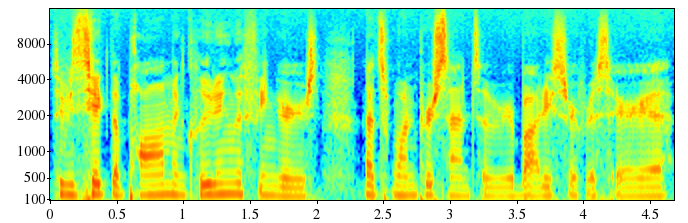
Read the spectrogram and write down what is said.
So if you take the palm, including the fingers, that's 1% of your body surface area,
